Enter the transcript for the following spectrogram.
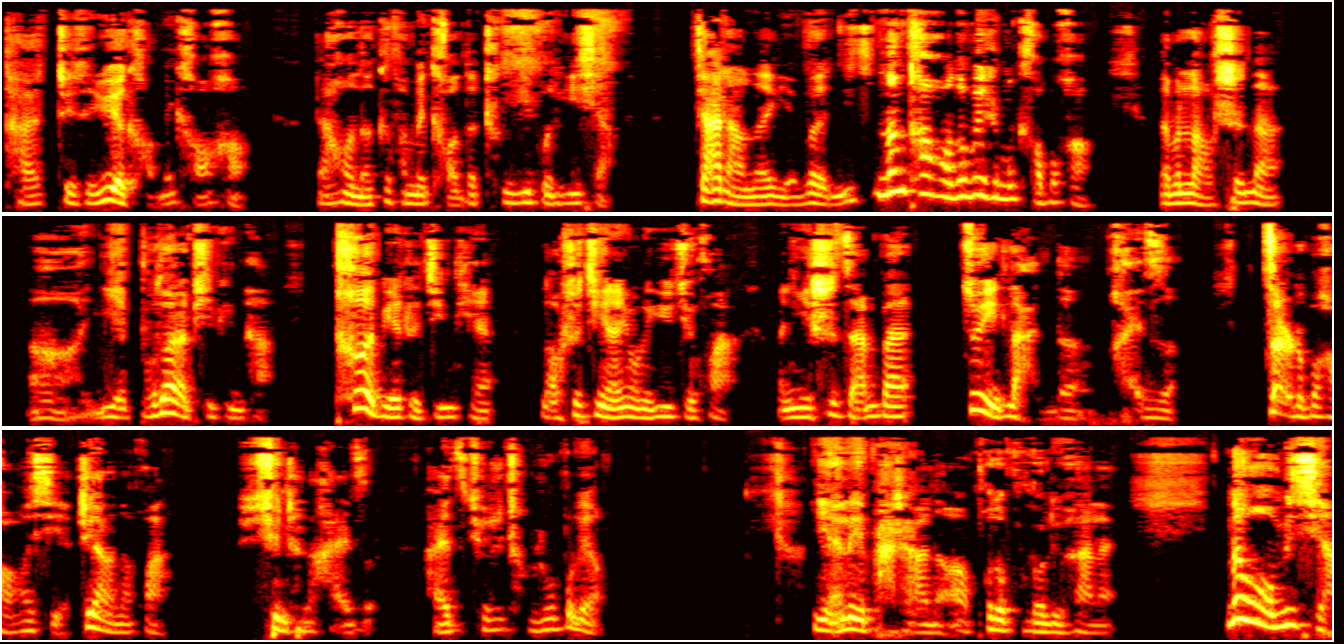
他这次月考没考好，然后呢各方面考的成绩不理想。家长呢也问：“你能考好的为什么考不好？”那么老师呢啊也不断的批评他，特别是今天。老师竟然用了一句话：“你是咱班最懒的孩子，字儿都不好好写。”这样的话训斥了孩子，孩子确实承受不了，眼泪啪嚓的啊，扑通扑通流下来。那么我们想，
